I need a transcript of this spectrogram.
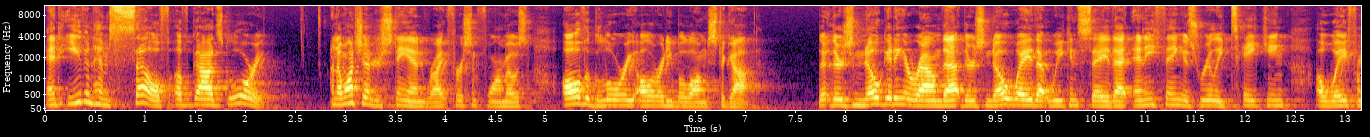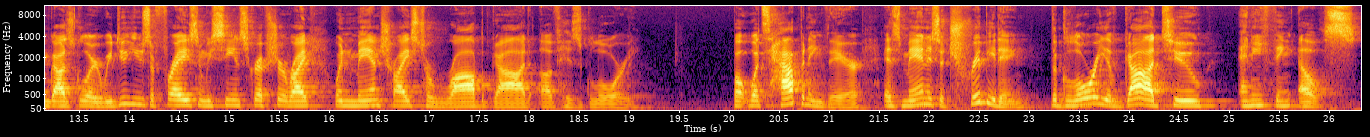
and even himself of God's glory. And I want you to understand, right, first and foremost, all the glory already belongs to God. There's no getting around that. There's no way that we can say that anything is really taking away from God's glory. We do use a phrase, and we see in Scripture, right, when man tries to rob God of his glory. But what's happening there is man is attributing the glory of God to anything else,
